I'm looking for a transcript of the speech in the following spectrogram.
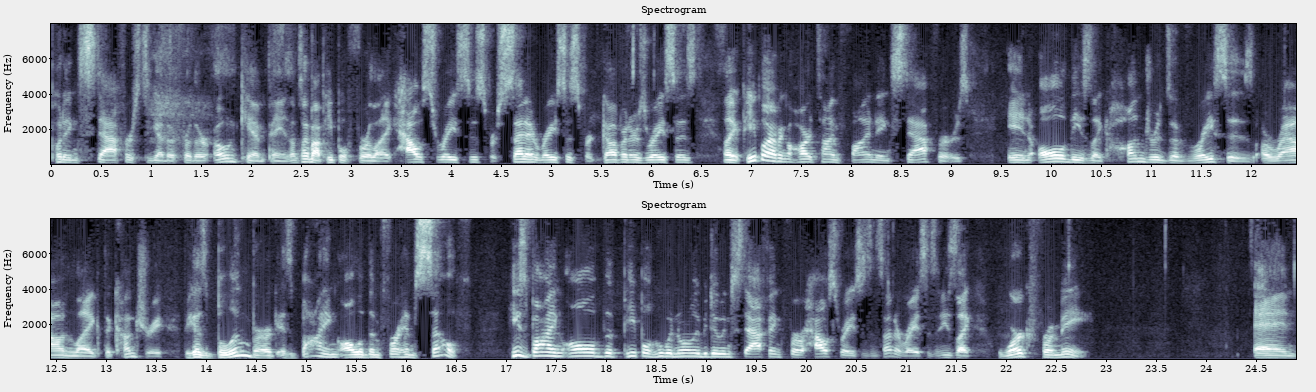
putting staffers together for their own campaigns. I'm talking about people for like House races, for Senate races, for governor's races. Like people are having a hard time finding staffers in all of these like hundreds of races around like the country because Bloomberg is buying all of them for himself. He's buying all of the people who would normally be doing staffing for House races and Senate races, and he's like, "Work for me." And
